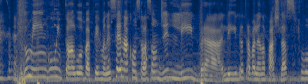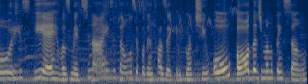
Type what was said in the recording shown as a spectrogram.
Domingo, então a lua vai permanecer na constelação de Libra. Libra trabalhando a parte das flores e ervas medicinais. Então você podendo fazer aquele plantio ou poda de manutenção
